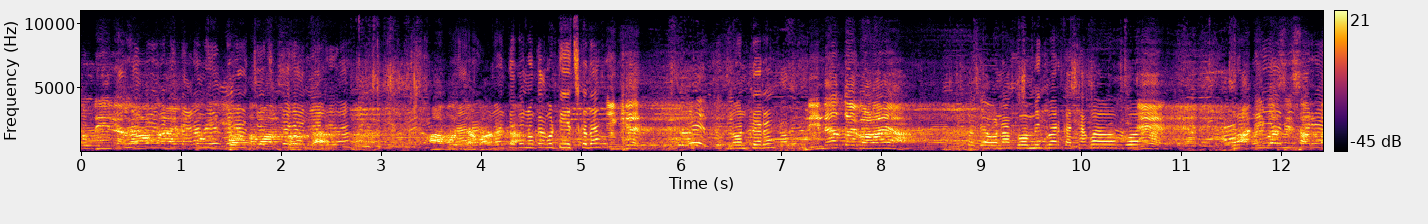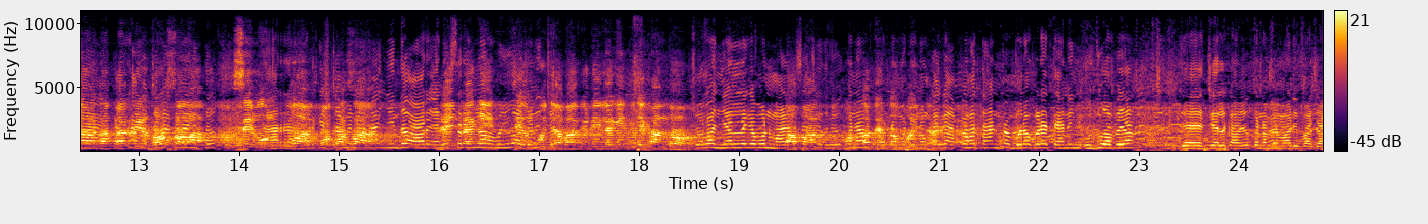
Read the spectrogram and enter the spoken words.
बुद्धि लगाओ ना दारण है। कना चेस को जा आबो ᱚᱱᱟ ᱠᱚ ᱢᱤᱫ ᱵᱟᱨ ᱠᱟᱛᱷᱟ ᱠᱚ ᱟᱹᱫᱤᱵᱟᱹᱥᱤ ᱥᱟᱱᱛᱟᱲ ᱜᱟᱛᱟᱠ ᱨᱮᱱ ᱦᱚᱲ ᱥᱟᱞᱟᱜ ᱥᱮ ᱩᱱᱠᱩᱣᱟᱜ ᱠᱟᱛᱷᱟ ᱥᱟᱶ ᱧᱤᱫᱟᱹ ᱟᱨ ᱮᱱᱮᱡ ᱥᱮᱨᱮᱧ ᱦᱚᱸ ᱦᱩᱭᱩᱜᱼᱟ ᱡᱟᱹᱱᱤᱡ ᱪᱚ ᱪᱚᱞᱚ ᱧᱮᱞ ᱞᱮᱜᱮ ᱵᱚᱱ ᱢᱟᱲᱟᱝ ᱥᱮᱫ ᱪᱮᱫ ᱦᱩᱭᱩᱜ ᱠᱟᱱᱟ ᱢᱚᱴᱟᱢᱩᱴᱤ ᱱᱚᱝᱠᱟ ᱜᱮ ᱟᱯᱮ ᱦᱚᱸ ᱛᱟᱦᱮᱱ ᱯᱮ ᱵᱞᱚᱜ ᱨᱮ ᱛᱟᱦᱮᱱᱤᱧ ᱩᱫᱩᱜ ᱟᱯᱮᱭᱟ ᱡᱮ ᱪᱮᱫ ᱞᱮᱠᱟ ᱦᱩᱭᱩᱜ ᱠᱟᱱᱟ ᱢᱮᱢᱟᱨᱤ ᱵᱟᱡᱟᱨ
